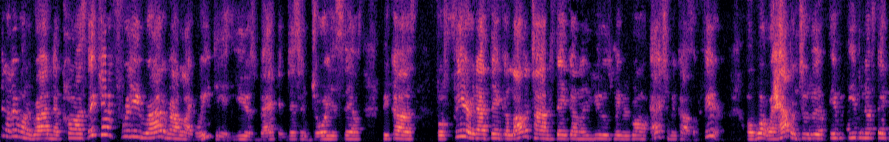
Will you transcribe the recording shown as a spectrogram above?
you know, they want to ride in their cars. They can't freely ride around like we did years back and just enjoy yourselves because for fear. And I think a lot of times they're going to use maybe wrong action because of fear of what will happen to them if, even if they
